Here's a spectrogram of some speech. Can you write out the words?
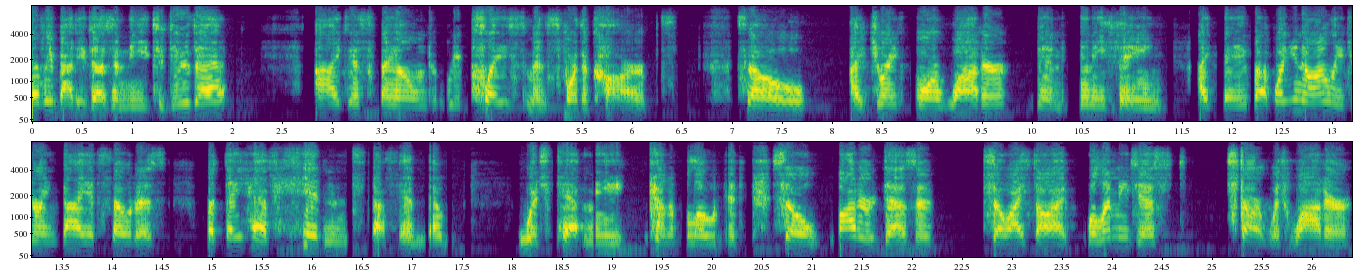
Everybody doesn't need to do that. I just found replacements for the carbs. So I drank more water than anything. I gave up. Well, you know, I only drink diet sodas, but they have hidden stuff in them, which kept me kind of bloated. So water doesn't. So I thought, well, let me just start with water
